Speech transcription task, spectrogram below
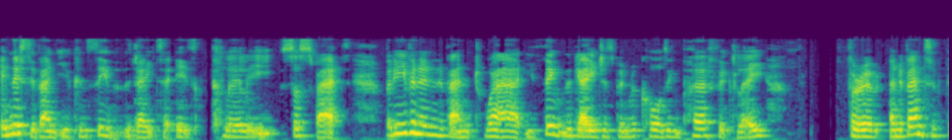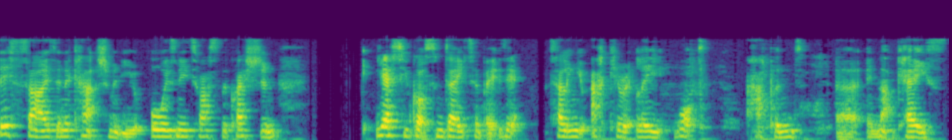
in this event, you can see that the data is clearly suspect. But even in an event where you think the gauge has been recording perfectly, for a, an event of this size in a catchment, you always need to ask the question, yes, you've got some data, but is it telling you accurately what happened uh, in that case?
